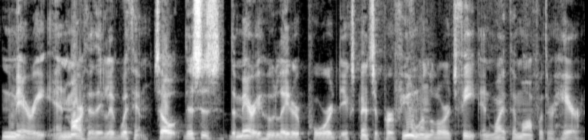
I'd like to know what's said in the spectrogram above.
Mary and Martha, they lived with him. So this is the Mary who later poured the expensive perfume on the Lord's feet and wiped them off with her hair.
